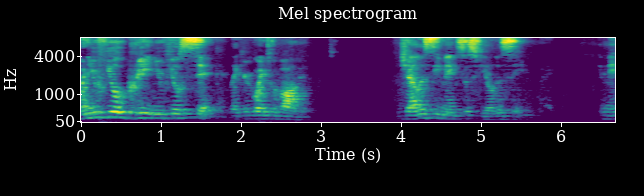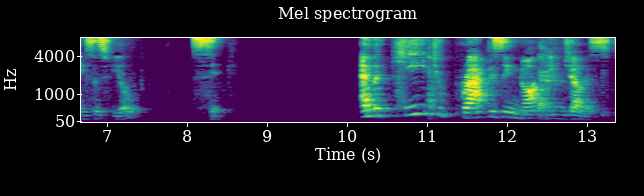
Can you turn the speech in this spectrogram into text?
When you feel green, you feel sick, like you're going to vomit. Jealousy makes us feel the same way. It makes us feel sick. And the key to practicing not being jealous,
